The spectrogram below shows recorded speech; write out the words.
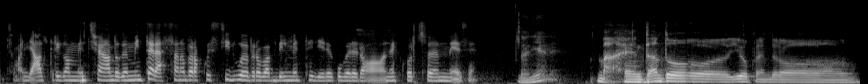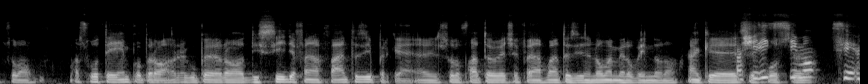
insomma, gli altri che ho menzionato che mi interessano, però questi due probabilmente li recupererò nel corso del mese. Daniele? Ma eh, intanto io prenderò insomma a suo tempo, però recupererò Dissidia Final Fantasy perché il solo fatto che c'è Final Fantasy nel nome me lo vendono anche Facilissimo, se fosse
